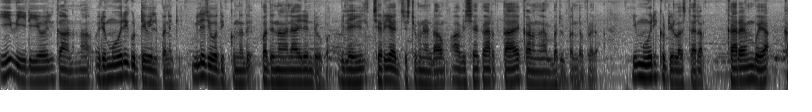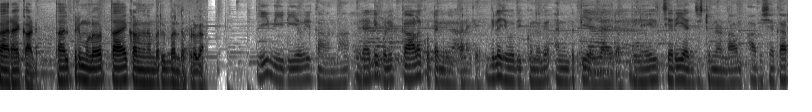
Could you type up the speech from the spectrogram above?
ഈ വീഡിയോയിൽ കാണുന്ന ഒരു മൂരിക്കുട്ടി വിൽപ്പനയ്ക്ക് വില ചോദിക്കുന്നത് പതിനാലായിരം രൂപ. വിലയിൽ ചെറിയ അഡ്ജസ്റ്റ്മെന്റ് ഉണ്ടാവും. ആവശ്യക്കാർ താഴെ കാണുന്ന നമ്പറിൽ ബന്ധപ്പെടുക. ഈ മൂരിക്കുട്ടിയുള്ള സ്ഥലം കരമ്പുയ കാരായക്കാട് താല്പര്യമുള്ളവർ താഴെ കാണുന്ന നമ്പറിൽ ബന്ധപ്പെടുക. ഈ വീഡിയോയിൽ കാണുന്ന ഒരു അടിപൊളി കാളക്കുട്ടൻ വിൽപ്പനയ്ക്ക് വില ചോദിക്കുന്നത് അൻപത്തി അയ്യായിരം വിലയിൽ ചെറിയ അഡ്ജസ്റ്റ്മെന്റ് ഉണ്ടാകും ആവശ്യക്കാർ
